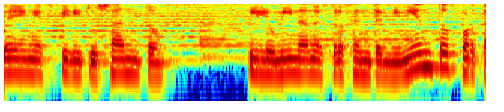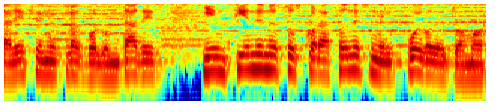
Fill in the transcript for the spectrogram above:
Ven Espíritu Santo, ilumina nuestros entendimientos, fortalece nuestras voluntades y enciende nuestros corazones en el fuego de tu amor.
